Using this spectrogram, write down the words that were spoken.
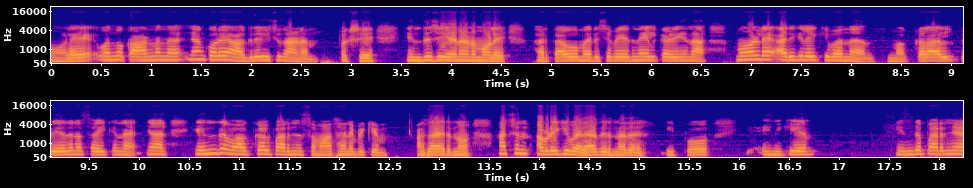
മോളെ വന്നു കാണണമെന്ന് ഞാൻ കുറെ ആഗ്രഹിച്ചതാണ്. പക്ഷേ എന്ത് ചെയ്യാനാണ് മോളെ? ഭർത്താവ് മരിച്ച വേദനയിൽ കഴിയുന്ന മോളുടെ അരികിലേക്ക് വന്ന് മക്കളാൽ വേദന സഹിക്കുന്ന ഞാൻ എന്ത് വാക്കുകൾ പറഞ്ഞ് സമാധാനിപ്പിക്കും? അതായിരുന്നു അച്ഛൻ അവിടേക്ക് വരാതിരുന്നത്. ഇപ്പോ എനിക്ക് എന്ത് പറഞ്ഞ്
